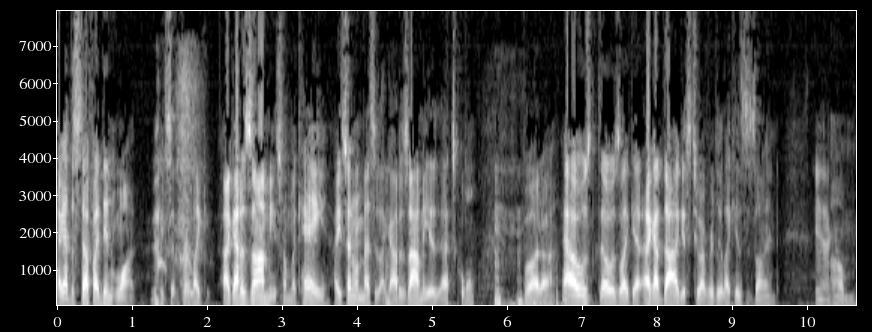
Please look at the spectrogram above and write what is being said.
I got the stuff I didn't want, except for like I got a zombie. So I'm like, hey, I sent him a message. I got a zombie. That's cool. But uh, yeah, I was I was like, I got Dagas too. I really like his design. Yeah, Um,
